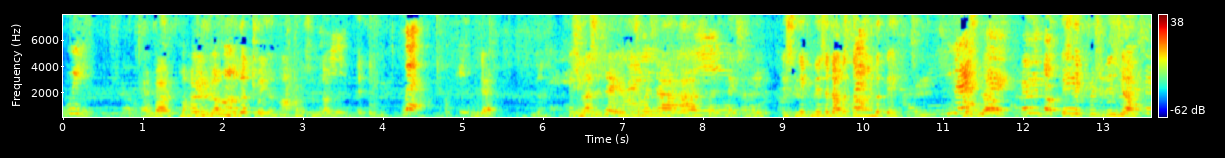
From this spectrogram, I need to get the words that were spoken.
Wait. Ay ba? Mahal Yung lang. mga agat ba yan? Dagat. Ito. Wait. Okay. Hindi. Fish kasi siya eh. Hindi naman siya ahas or snake ano eh. Snake din sa dagat ang agat eh. Snake! Pero ito, fish. Snake fish din siya. Pero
